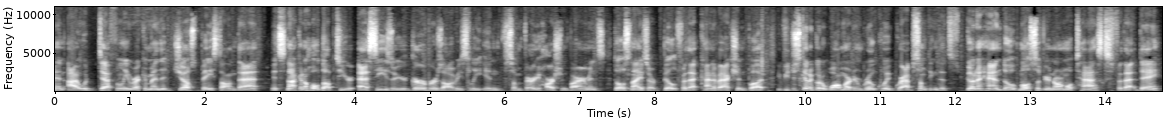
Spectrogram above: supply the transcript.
and I would definitely recommend it just based on that. It's not gonna hold up to your ESEEs or your Gerbers, obviously, in some very harsh environments. Those knives are built for that kind of action, but if you just gotta go to Walmart and real quick grab something that's gonna handle most of your normal tasks for that day,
